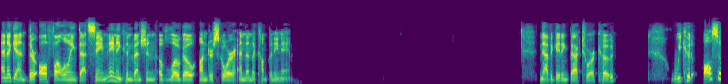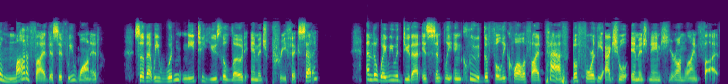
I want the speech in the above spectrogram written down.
And again, they're all following that same naming convention of logo underscore and then the company name. Navigating back to our code, we could also modify this if we wanted so that we wouldn't need to use the load image prefix setting. And the way we would do that is simply include the fully qualified path before the actual image name here on line five.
